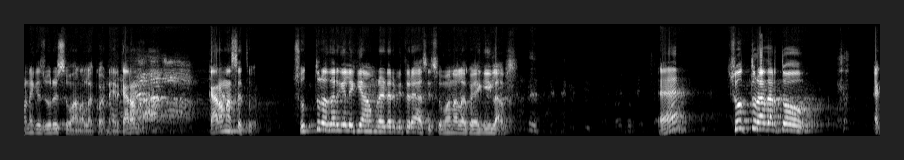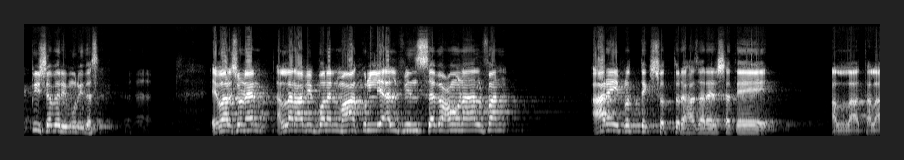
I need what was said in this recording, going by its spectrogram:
অনেকে জোরে সুহান আল্লাহ কয় না, এর কারণ কারণ আছে তো। সত্তর হাজার গেলে কি আমরা এটার ভিতরে আছি? সুমান আল্লাহ কয়ে কি লাভ? হ্যাঁ? সত্তর হাজার তো এক পিস সাহেবেরই মুরিদ আছে। এবার শুনেন আল্লাহ হাবিব বলেন, মা কুল্লি আলফিন আলফান। আর এই প্রত্যেক সত্তর হাজারের সাথে আল্লাহ তালা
